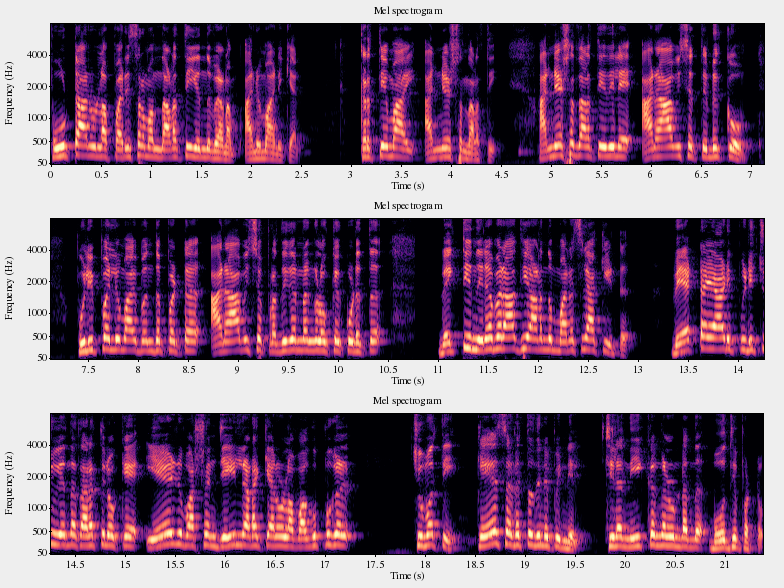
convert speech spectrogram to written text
പൂട്ടാനുള്ള പരിശ്രമം നടത്തിയെന്ന് വേണം അനുമാനിക്കാൻ. കൃത്യമായി അന്വേഷണം നടത്തി. അന്വേഷണം നടത്തിയതിലെ അനാവശ്യ തിടുക്കവും പുലിപ്പല്ലുമായി ബന്ധപ്പെട്ട് അനാവശ്യ പ്രതികരണങ്ങളൊക്കെ കൊടുത്ത് വ്യക്തി നിരപരാധിയാണെന്ന് മനസ്സിലാക്കിയിട്ട് വേട്ടയാടി പിടിച്ചു എന്ന തരത്തിലൊക്കെ ഏഴ് വർഷം ജയിലിലടയ്ക്കാനുള്ള വകുപ്പുകൾ ചുമത്തി കേസെടുത്തതിന് പിന്നിൽ ചില നീക്കങ്ങളുണ്ടെന്ന് ബോധ്യപ്പെട്ടു.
